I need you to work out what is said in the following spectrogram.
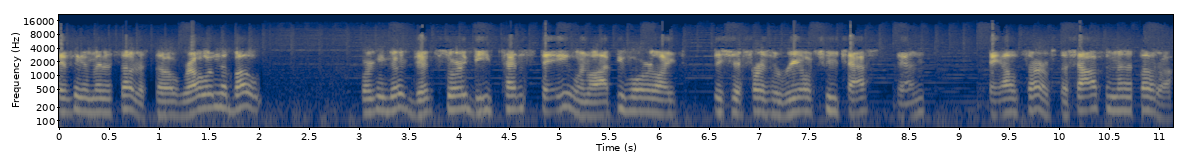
Same in Minnesota. So rowing the boat, working good. Good story. Beat Penn State when a lot of people were like, this is your first real true test, and they held serve. So shout out to Minnesota.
